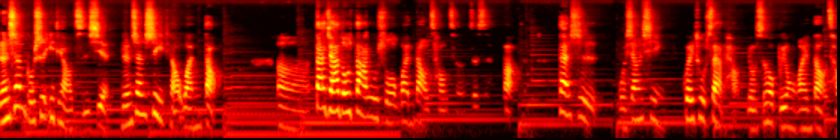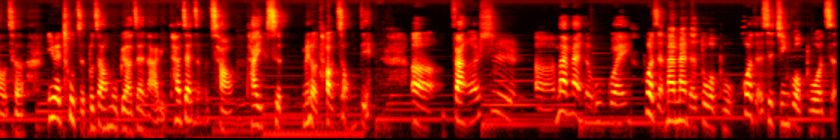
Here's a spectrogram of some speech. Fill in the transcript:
人生不是一条直线，人生是一条弯道，呃，大家都大陆说弯道超车，这是很棒的，但是我相信龟兔赛跑有时候不用弯道超车，因为兔子不知道目标在哪里，它再怎么超，它也是 没有到终点，呃。反而是呃，慢慢的乌龟，或者慢慢的踱步，或者是经过波折，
